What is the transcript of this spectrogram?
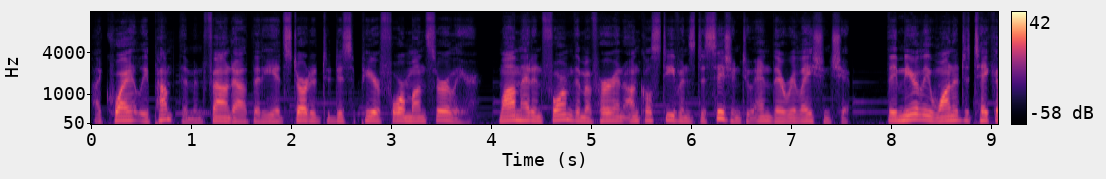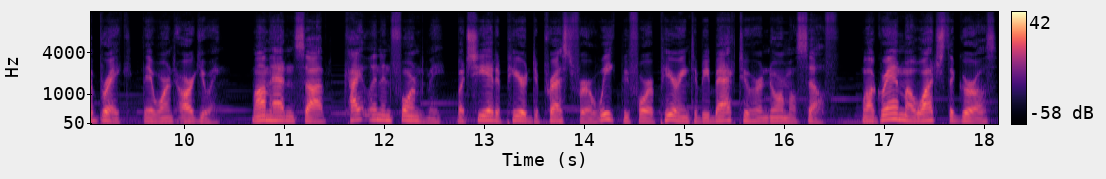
I quietly pumped them and found out that he had started to disappear four months earlier. Mom had informed them of her and Uncle Stephen's decision to end their relationship. They merely wanted to take a break, they weren't arguing. Mom hadn't sobbed, Kaitlyn informed me, but she had appeared depressed for a week before appearing to be back to her normal self. While Grandma watched the girls,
